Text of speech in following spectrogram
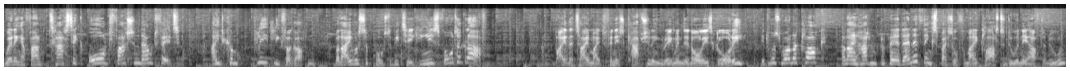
wearing a fantastic old fashioned outfit. I'd completely forgotten, but I was supposed to be taking his photograph. And by the time I'd finished captioning Raymond in all his glory, it was one o'clock, and I hadn't prepared anything special for my class to do in the afternoon.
